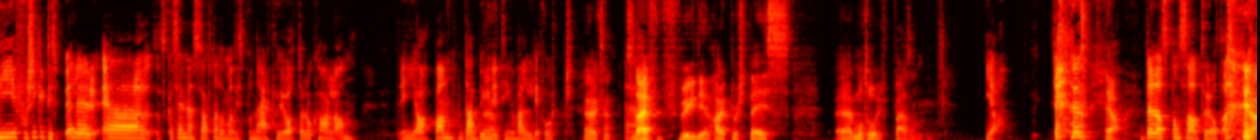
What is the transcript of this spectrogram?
Vi får sikkert Eller jeg skal sende en søknad om å disponere Toyota-lokalene i Japan. Der bygger Ja. de ting veldig fort. ja, ikke sant? Eh. Så der bygde de en hyperspace-motor. bare sånn. Ja. Ja. Den er sponsa av Toyota. ja.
